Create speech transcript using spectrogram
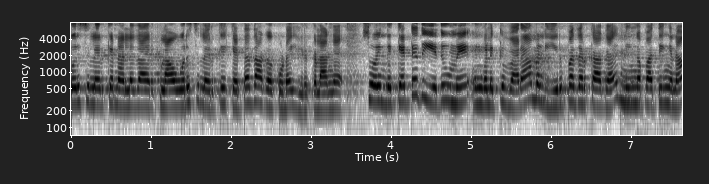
ஒரு சிலருக்கு நல்லதாக இருக்கலாம் ஒரு சிலருக்கு கெட்டதாக கூட இருக்கலாங்க. ஸோ இந்த கெட்டது எதுவுமே உங்களுக்கு வராமல் இருப்பதற்காக நீங்கள் பார்த்தீங்கன்னா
